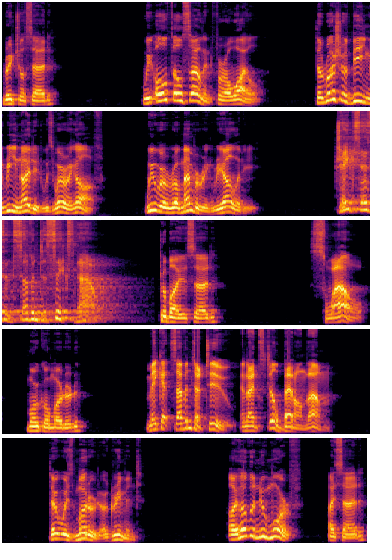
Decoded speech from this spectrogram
Rachel said. We all fell silent for a while. The rush of being reunited was wearing off. We were remembering reality. Jake says it's 7 to 6 now. Tobias said. Swell. Marco muttered. Make it 7 to 2, and I'd still bet on them. There was muttered agreement. I have a new morph, I said.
